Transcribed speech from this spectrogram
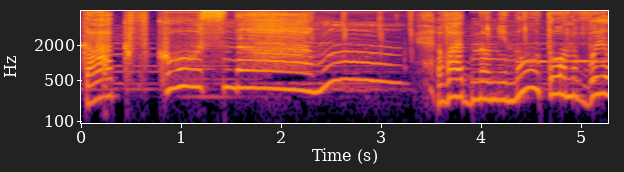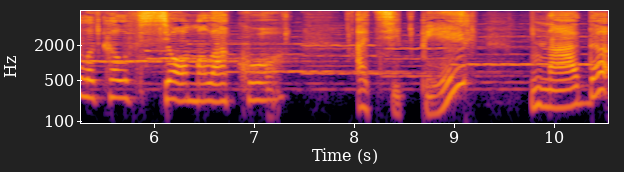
Как вкусно! М -м -м. В одну минуту он вылокал все молоко. А теперь надо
